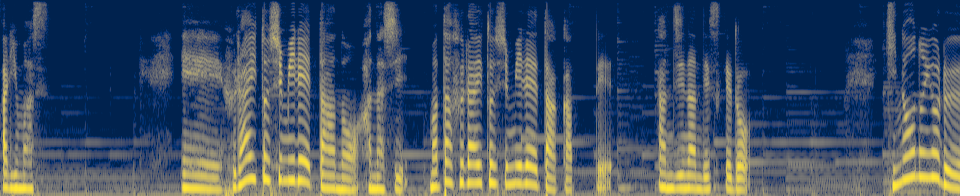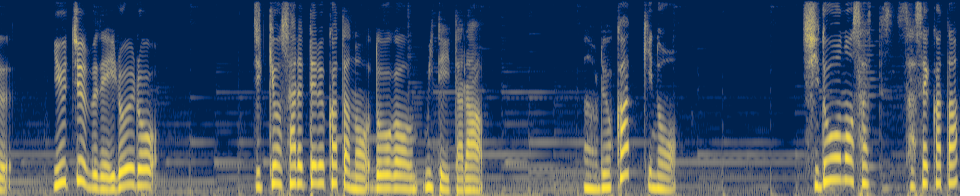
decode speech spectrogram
あります。えー、フライトシミュレーターの話、またフライトシミュレーターかって感じなんですけど、昨日の夜、YouTube でいろいろ実況されてる方の動画を見ていたら、あの旅客機の指導のささせ方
